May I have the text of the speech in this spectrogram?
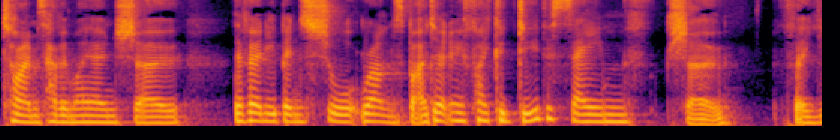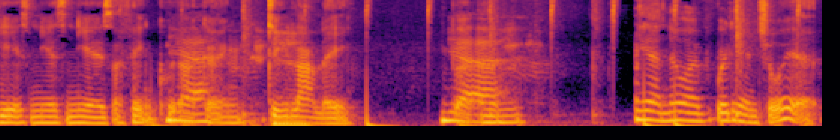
times having my own show. They've only been short runs, but I don't know if I could do the same show for years and years and years. I think without Yeah. going do lally. Yeah. um, Yeah, no, I really enjoy it.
